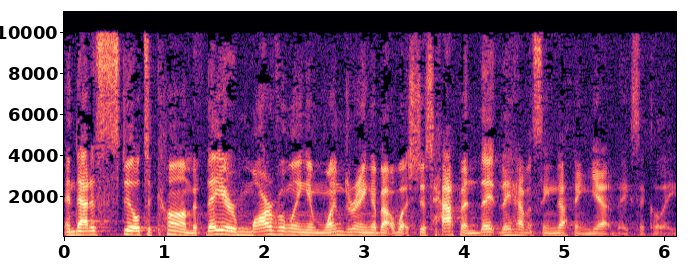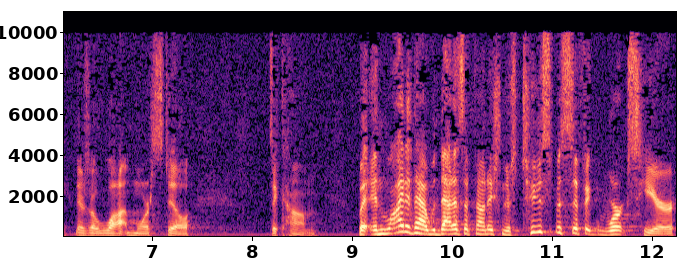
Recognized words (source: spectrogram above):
and that is still to come. If they are marveling and wondering about what's just happened, they, they haven't seen nothing yet, basically. There's a lot more still to come. But in light of that, with that as a foundation, there's two specific works here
